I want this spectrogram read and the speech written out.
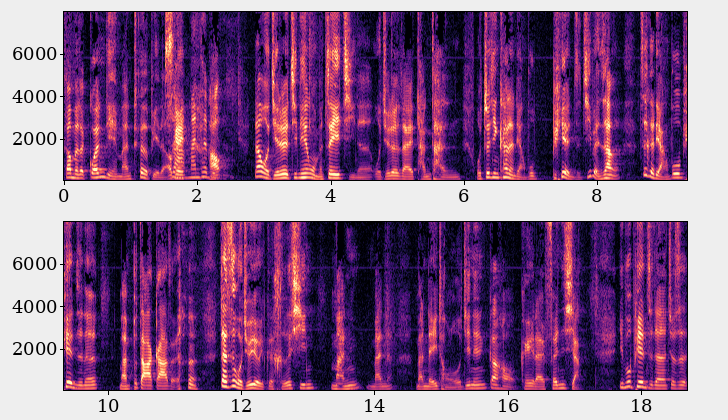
他们的观点蛮特别的。OK，蛮特别。好，那我觉得今天我们这一集呢，我觉得来谈谈我最近看了两部片子，基本上这个两部片子呢。蛮不搭嘎的，但是我觉得有一个核心蛮蛮蛮雷同的。我今天刚好可以来分享一部片子呢，就是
